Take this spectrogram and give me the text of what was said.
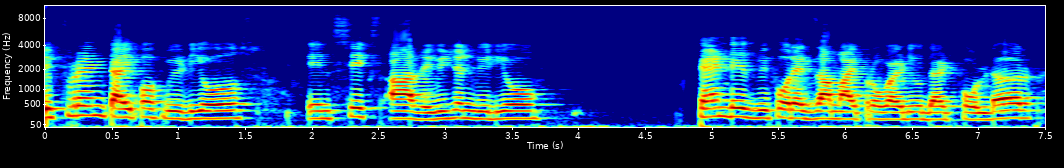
different type of videos. In 6 hour revision video 10 days before exam i provide you that folder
